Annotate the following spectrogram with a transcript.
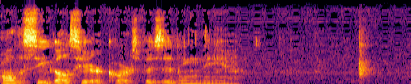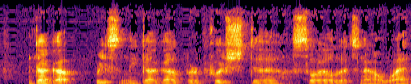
All the seagulls here, of course, visiting the uh, dug up, recently dug up or pushed uh, soil that's now wet.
